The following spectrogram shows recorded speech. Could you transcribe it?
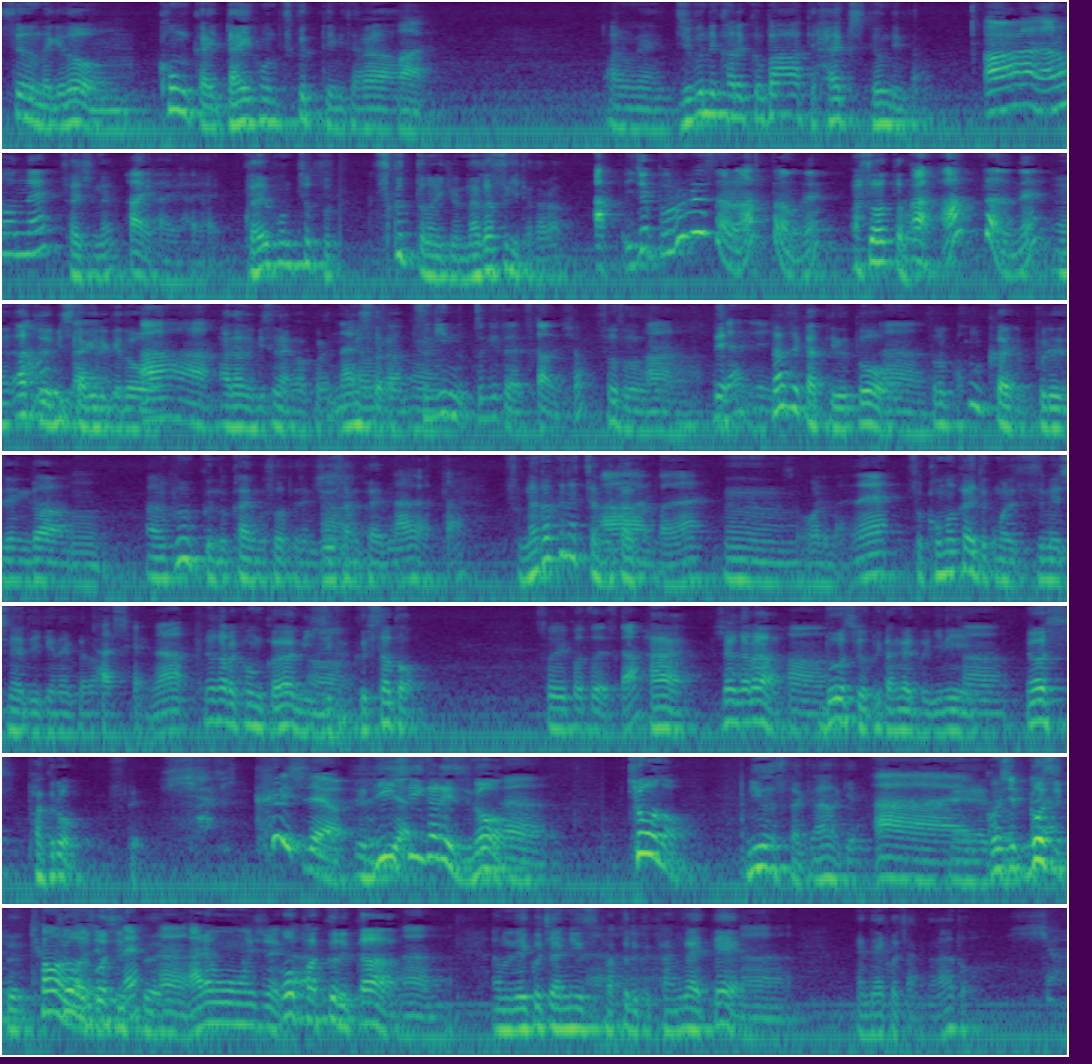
してたんだけど、うん。今回台本作ってみたら、はあのね自分で軽くバーって早口で読んでみたの。い。ああなるほどね。最初ね。はいはいはいはい。台本ちょっと作ったのに長すぎたから。あ一応プロレスラーのあったのね。あそうあったの？ああったのね。うん後で見せてあげるけどああなんで見せないわこれ。見せたらうん。次の次とかで使うんでしょ？そうそうでなぜかっていうとうん。その今回のプレゼンがうん。あのふうくんの回もそうだったじゃん。13回も。長かった？そう長くなっちゃうんだああや多分。っぱね。うん。そう俺だね。そう細かいところまで説明しないといけないから。確かになだから今回は短くしたと。そういうことですか？はい。だからうん。どうしようって考えた時にうん。よしパクろうっつって。いやびっくりしたよ。で DC ガレージのうん。今日のニュースだっけ？なんだっけ？あーえーとゴシップゴシップ。今日のゴシップね。今日のゴシップ。うん。あれも面白いから。をパクるかうん。あの猫ちゃんニュースパクるか考えてうん。猫ちゃんだなと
